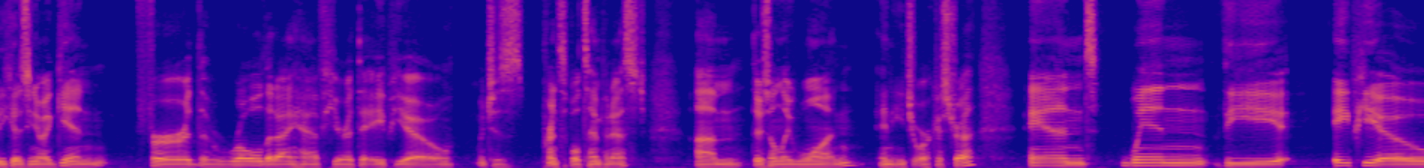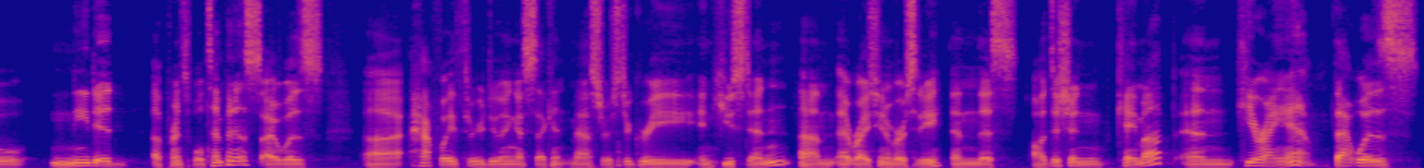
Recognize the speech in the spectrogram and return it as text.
because you know again for the role that I have here at the APO, which is principal timpanist, um, there's only one in each orchestra, and when the APO needed a principal timpanist, I was uh, halfway through doing a second master's degree in Houston um, at Rice University, and this audition came up, and here I am. That was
